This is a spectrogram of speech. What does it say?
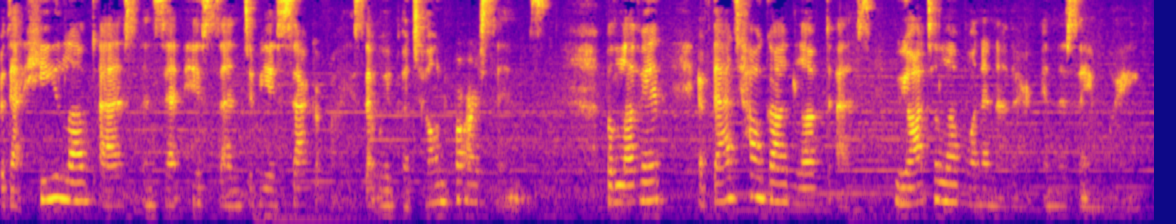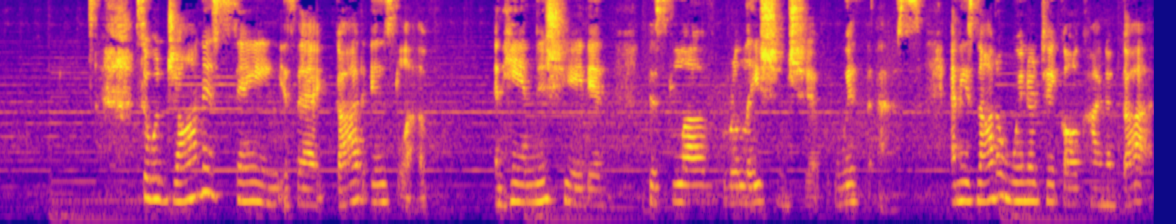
but that he loved us and sent his Son to be a sacrifice that would atone for our sins. Beloved, if that's how God loved us, we ought to love one another in the same way. So, what John is saying is that God is love, and he initiated this love relationship with us. And he's not a winner take all kind of God.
